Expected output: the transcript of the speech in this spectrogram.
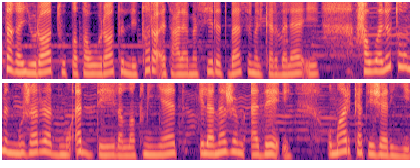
هالتغيرات والتطورات اللي طرأت على مسيرة باسم الكربلائي حولته من مجرد مؤدي للطميات إلى نجم أدائي وماركة تجارية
